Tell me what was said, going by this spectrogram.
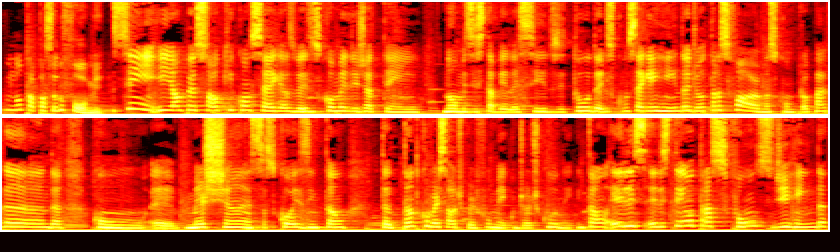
não tá passando fome. Sim, e é um pessoal que consegue, às vezes, como ele já tem nomes estabelecidos e tudo, eles conseguem renda de outras formas, com propaganda, com é, merchan, essas coisas. Então, tanto comercial de perfume com George Clooney. Então, eles, eles têm outras fontes de renda,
